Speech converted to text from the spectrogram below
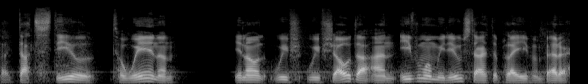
like that steel to win, and you know we've we've showed that, and even when we do start to play even better,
